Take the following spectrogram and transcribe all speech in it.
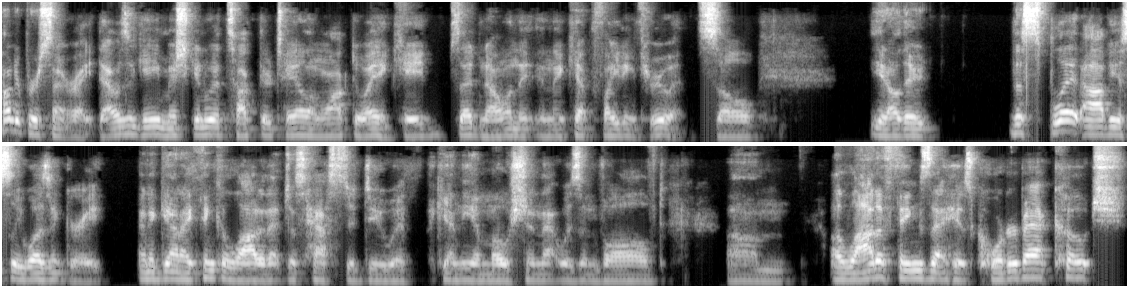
100% right. That was a game Michigan would have tucked their tail and walked away. And Cade said no, and they, and they kept fighting through it. So, you know, the split obviously wasn't great. And again, I think a lot of that just has to do with, again, the emotion that was involved. Um, a lot of things that his quarterback coach,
